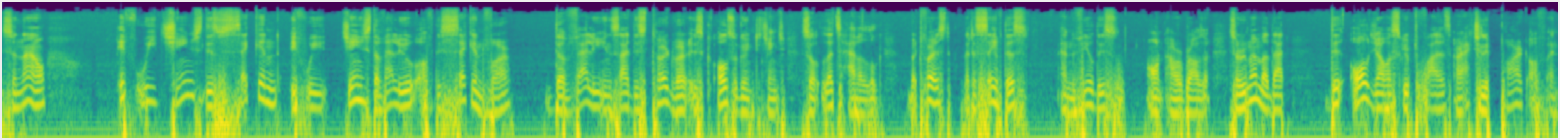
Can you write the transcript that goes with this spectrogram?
So now if we change this second if we change the value of this second var the value inside this third var is also going to change. So let's have a look. But first let us save this and view this on our browser. So remember that the, all javascript files are actually part of an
